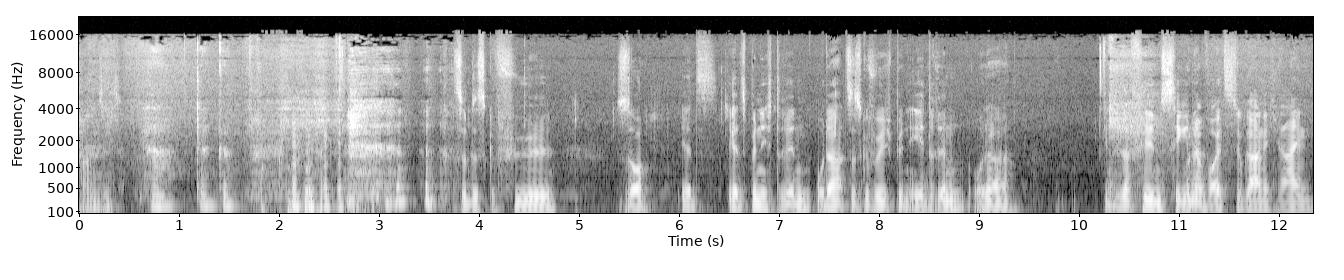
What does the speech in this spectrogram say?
Wahnsinns. Ja, danke. Hast du das Gefühl, so, jetzt, jetzt bin ich drin? Oder hast du das Gefühl, ich bin eh drin? Oder in dieser Filmszene? Oder wolltest du gar nicht rein?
